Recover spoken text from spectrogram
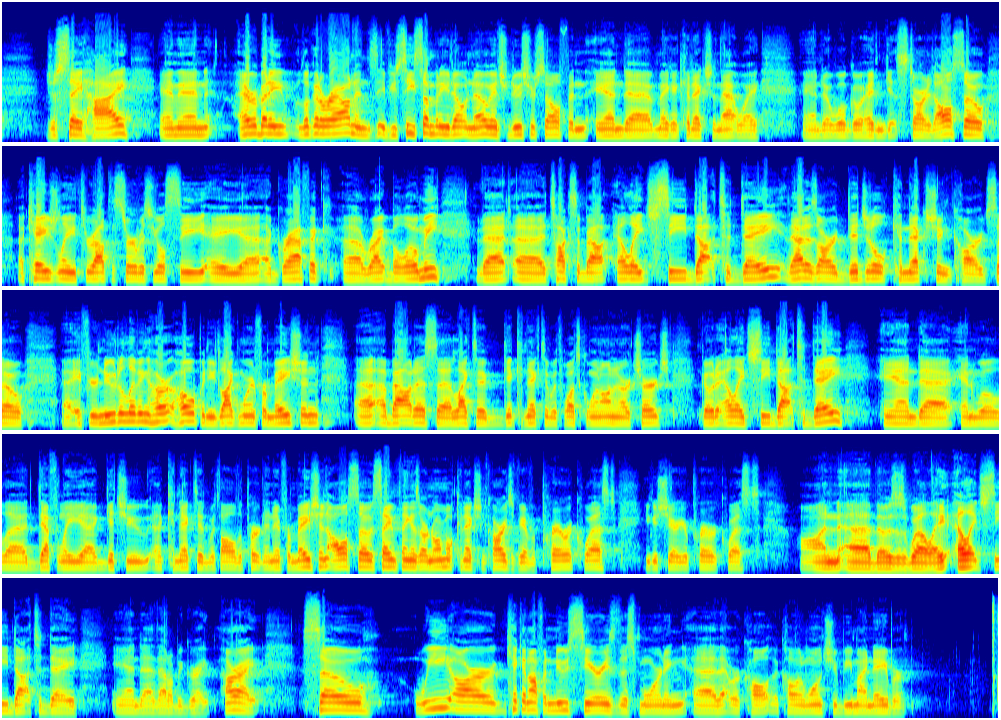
Just say hi, and then everybody looking around, and if you see somebody you don't know, introduce yourself and, and uh, make a connection that way. And uh, we'll go ahead and get started. Also, occasionally throughout the service, you'll see a, uh, a graphic uh, right below me that uh, talks about lhc.today. That is our digital connection card. So, uh, if you're new to Living Hope and you'd like more information about us, like to get connected with what's going on in our church, go to lhc.today and uh, and we'll uh, definitely uh, get you uh, connected with all the pertinent information. Also, same thing as our normal connection cards. If you have a prayer request, you can share your prayer requests on uh, those as well. LHC.today, and uh, that'll be great. All right, so we are kicking off a new series this morning that we're call, calling "Won't You Be My Neighbor."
